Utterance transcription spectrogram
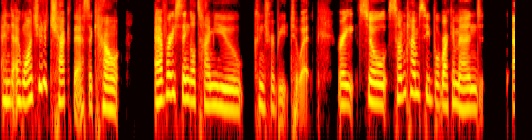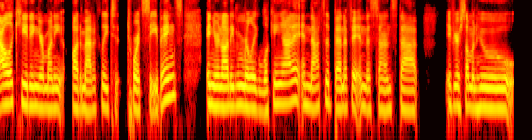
And I want you to check this account every single time you contribute to it, right? So sometimes people recommend allocating your money automatically to, towards savings and you're not even really looking at it. And that's a benefit in the sense that if you're someone who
